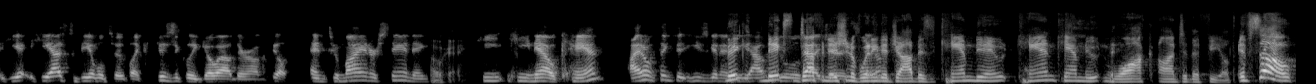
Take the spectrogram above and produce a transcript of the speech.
he he has to be able to like physically go out there on the field. And to my understanding, Okay. he he now can. I don't think that he's going to Nick. Nick's definition of winning the job is Cam Newton. Can Cam Newton walk onto the field? If so,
